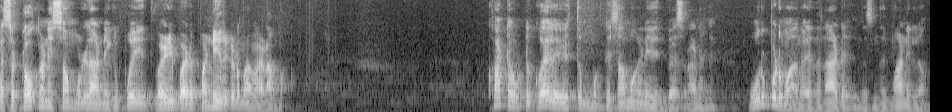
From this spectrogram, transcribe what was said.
ஆஸ் அ டோக்கனிசம் உள்ள அன்னைக்கு போய் வழிபாடு பண்ணியிருக்கணுமா வேணாமா? கோட்டை விட்டு கோயிலை இழுத்து முட்டு சமூக நீதினு பேசுகிறானுங்க உருப்பிடுமாங்க இந்த நாடு இந்த மாநிலம்.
